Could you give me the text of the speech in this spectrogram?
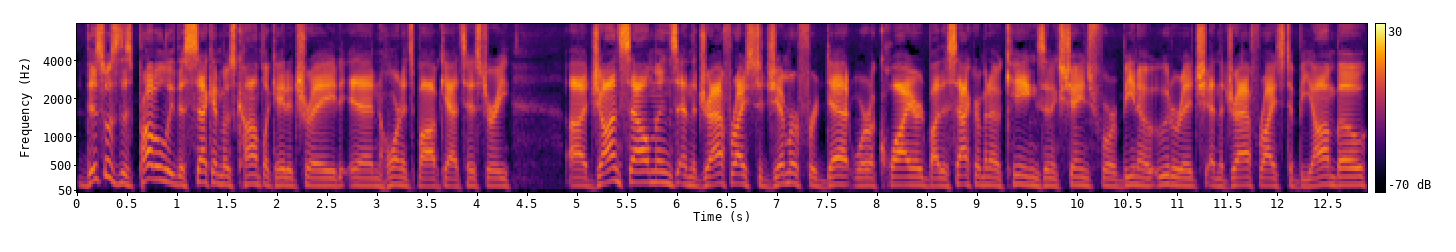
This was this probably the second most complicated trade in Hornets Bobcats history. Uh, John Salmons and the draft rights to Jimmer Fredette were acquired by the Sacramento Kings in exchange for Beno Udrih and the draft rights to Biyombo.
